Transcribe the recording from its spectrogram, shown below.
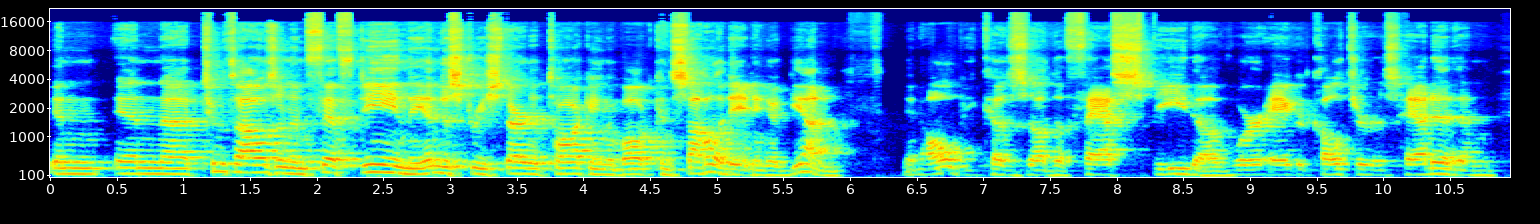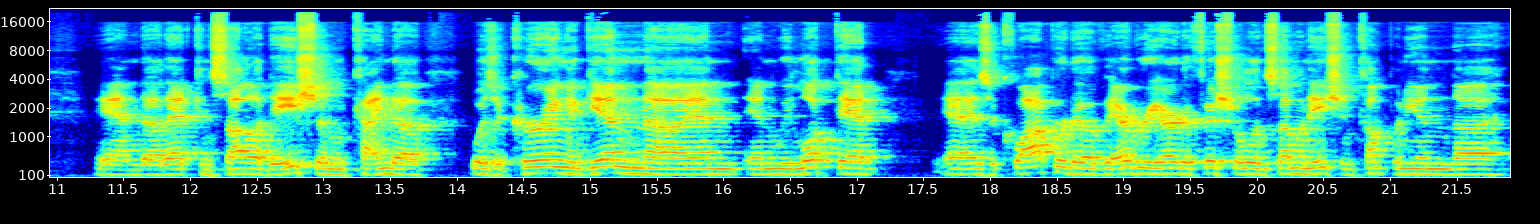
in in uh, 2015, the industry started talking about consolidating again. You know, because of the fast speed of where agriculture is headed, and and uh, that consolidation kind of was occurring again, uh, and and we looked at as a cooperative every artificial insemination company in the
